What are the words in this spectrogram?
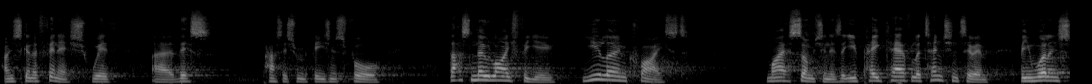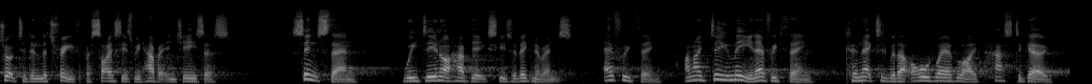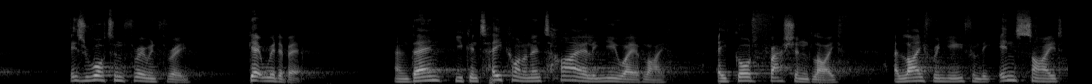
I'm just going to finish with uh, this passage from Ephesians 4. That's no life for you. You learn Christ. My assumption is that you've paid careful attention to Him, been well instructed in the truth, precisely as we have it in Jesus. Since then, we do not have the excuse of ignorance. Everything, and I do mean everything, connected with that old way of life has to go. It's rotten through and through. Get rid of it. And then you can take on an entirely new way of life, a God fashioned life, a life renewed from the inside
